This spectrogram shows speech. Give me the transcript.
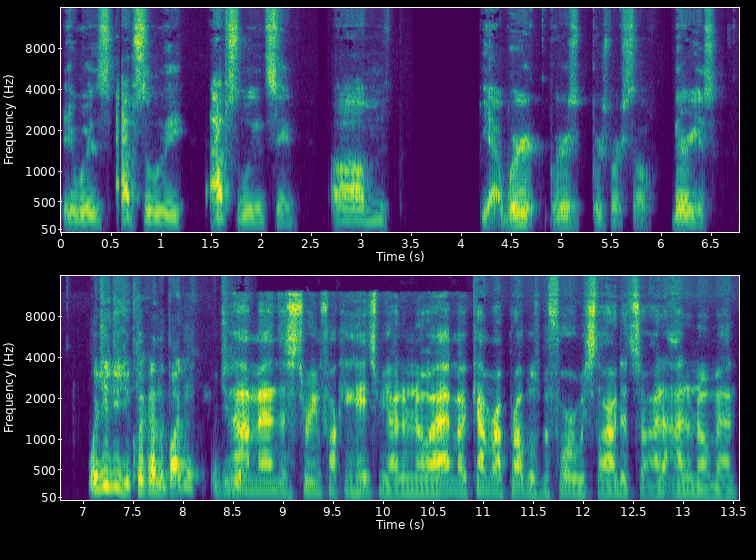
It was absolutely absolutely insane. Um, yeah, where where's where's Marcel? There he is. What'd you do? Did you click on the button? What'd you nah, do? man, the stream fucking hates me. I don't know. I had my camera problems before we started, so I, I don't know, man.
